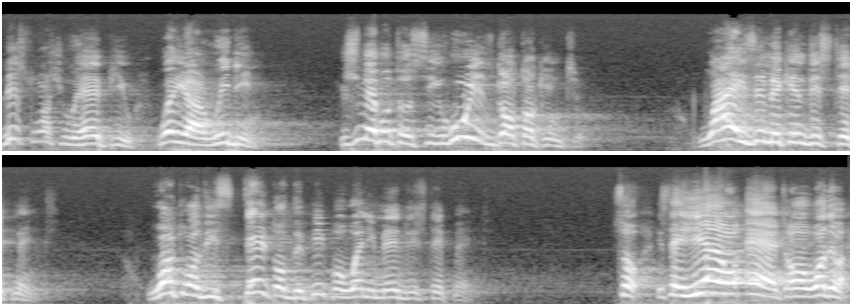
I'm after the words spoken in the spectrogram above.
This what should help you when you are reading. You should be able to see who is God talking to. Why is he making this statement? What was the state of the people when he made this statement? So he said, Hear or earth or whatever.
